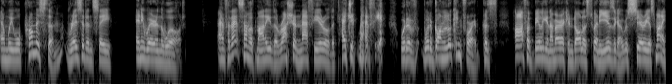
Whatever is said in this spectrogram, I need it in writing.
and we will promise them residency anywhere in the world. And for that sum of money, the Russian mafia or the Tajik mafia would have would have gone looking for him because half a billion American dollars 20 years ago was serious money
